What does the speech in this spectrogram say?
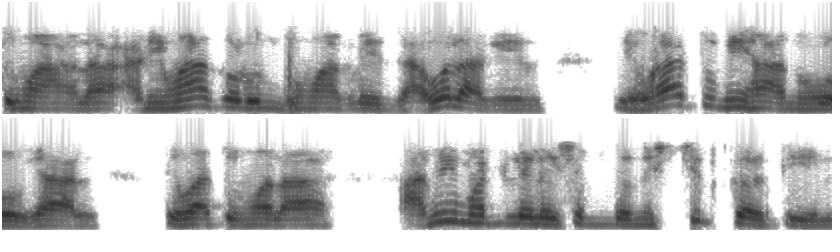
तुम्हाला अणिमाकडून भूमाकडे जावं लागेल. जेव्हा तुम्ही हा अनुभव घ्याल तेव्हा तुम्हाला आम्ही म्हटलेले शब्द निश्चित करतील.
